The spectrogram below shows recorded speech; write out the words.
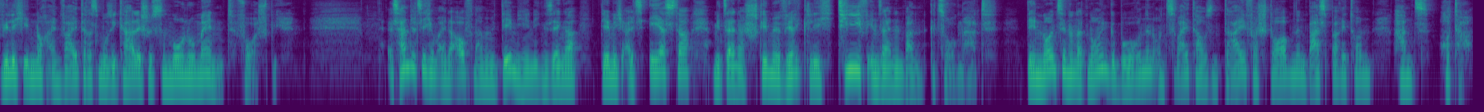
will ich Ihnen noch ein weiteres musikalisches Monument vorspielen. Es handelt sich um eine Aufnahme mit demjenigen Sänger, der mich als erster mit seiner Stimme wirklich tief in seinen Bann gezogen hat. Den 1909 geborenen und 2003 verstorbenen Bassbariton Hans Hotter.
